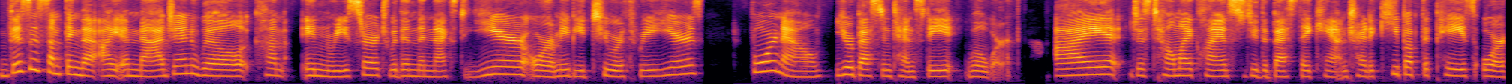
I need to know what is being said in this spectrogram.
This is something that I imagine will come in research within the next year or maybe two or three years. For now, your best intensity will work. I just tell my clients to do the best they can, try to keep up the pace or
